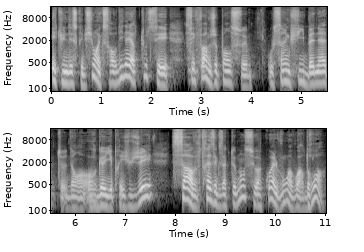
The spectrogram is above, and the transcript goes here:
est une description extraordinaire. Toutes ces, ces femmes, je pense euh, aux cinq filles Bennett dans Orgueil et Préjugés, savent très exactement ce à quoi elles vont avoir droit,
